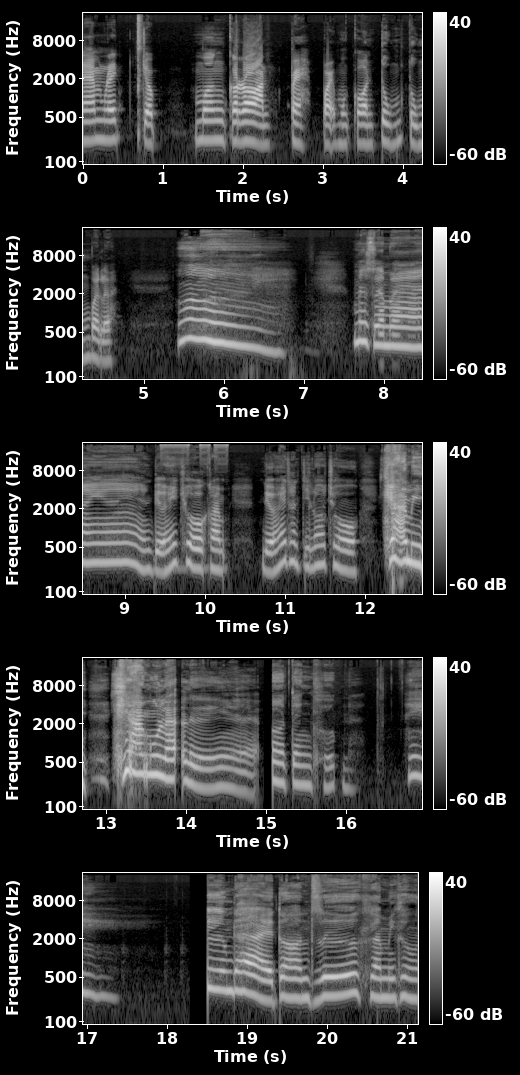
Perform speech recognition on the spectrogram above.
น้ำไหลจบ เมืองกรอนไปปล่อยมังกรตุ้มตุ้มไปเลยเฮ้ยไม่สบายเดี๋ยวให้โชว์ครับ เดี๋ยวให้ทันจิโร่โชว์แค่มีแค่งูละเลยเออเต็งครบนะฮ้ยลืมถ่ายตอนซื้อคามิคามุ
